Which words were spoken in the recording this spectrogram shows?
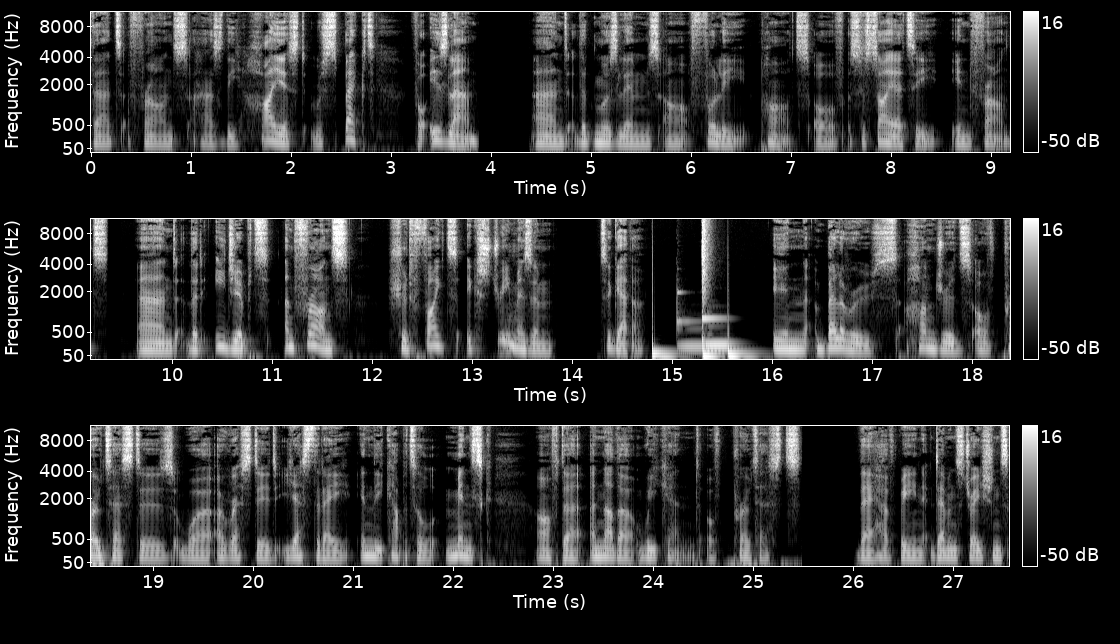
that France has the highest respect for Islam and that Muslims are fully part of society in France, and that Egypt and France should fight extremism together. In Belarus, hundreds of protesters were arrested yesterday in the capital Minsk after another weekend of protests. There have been demonstrations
